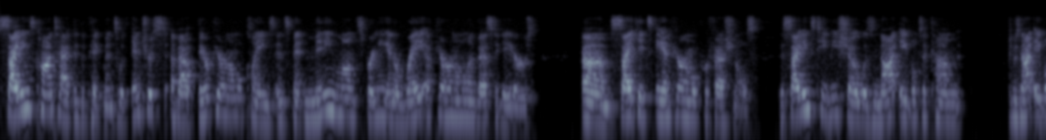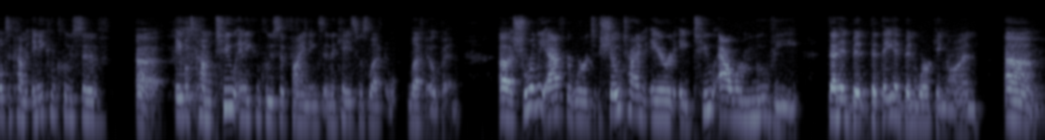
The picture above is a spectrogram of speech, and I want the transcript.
Sightings contacted the Pickmans with interest about their paranormal claims and spent many months bringing an array of paranormal investigators, um, psychics, and paranormal professionals. The Sightings TV show was not able to come was not able to come any conclusive uh, able to come to any conclusive findings, and the case was left left open. Uh, shortly afterwards, Showtime aired a two-hour movie that had been that they had been working on. Um,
